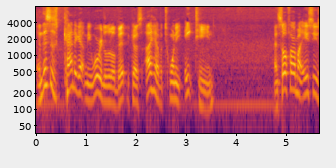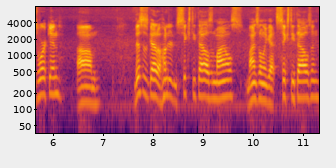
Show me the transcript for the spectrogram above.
And this has kind of got me worried a little bit because I have a 2018 and so far my AC is working. Um, this has got 160,000 miles. Mine's only got 60,000.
